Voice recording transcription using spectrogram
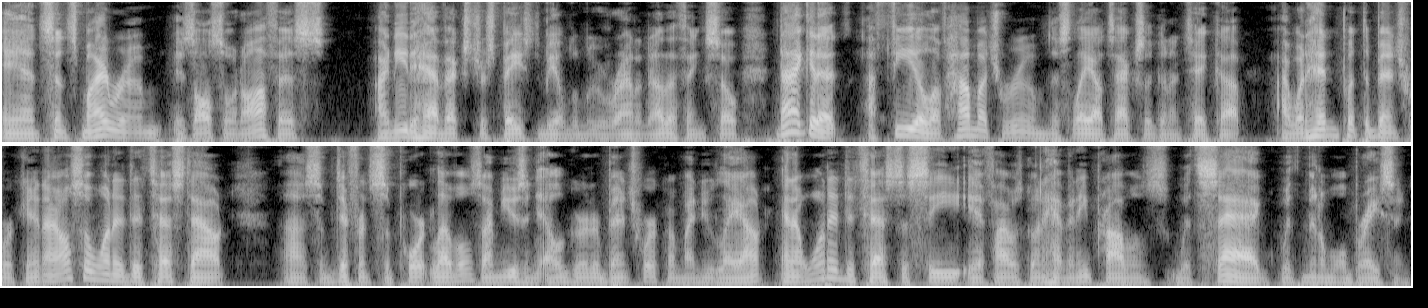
And since my room is also an office, I need to have extra space to be able to move around and other things. So now I get a, a feel of how much room this layout's actually going to take up. I went ahead and put the bench work in. I also wanted to test out uh, some different support levels. I'm using L-girder benchwork on my new layout, and I wanted to test to see if I was going to have any problems with sag with minimal bracing.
